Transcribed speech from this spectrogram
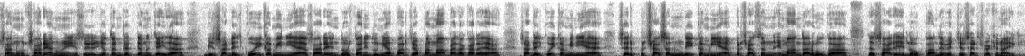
ਸਾਨੂੰ ਸਾਰਿਆਂ ਨੂੰ ਹੀ ਇਸ ਯਤਨ ਕ- ਕਰਨਾ ਚਾਹੀਦਾ ਵੀ ਸਾਡੇ 'ਚ ਕੋਈ ਕੋਈ ਕਮੀ ਨਹੀਂ ਹੈ। ਸਾਰੇ ਹਿੰਦੁਸਤਾਨੀ ਦੁਨੀਆ ਭਰ 'ਚ ਆਪਣਾ ਨਾਮ ਪੈਦਾ ਕਰ ਰਹੇ ਆ। ਸਾਡੇ 'ਚ ਕੋਈ ਕਮੀ ਨਹੀਂ ਹੈ। ਸਿਰਫ ਪ੍ਰਸ਼ਾਸਨ ਦੀ ਕਮੀ ਹੈ। ਪ੍ਰਸ਼ਾਸਨ ਇਮਾਨਦਾਰ ਹੋਊਗਾ ਤੇ ਸਾਰੇ ਲੋਕਾਂ ਦੇ ਵਿੱਚ ਸੈਟੀਸਫੈਕਸ਼ਨ ਆਏਗੀ।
